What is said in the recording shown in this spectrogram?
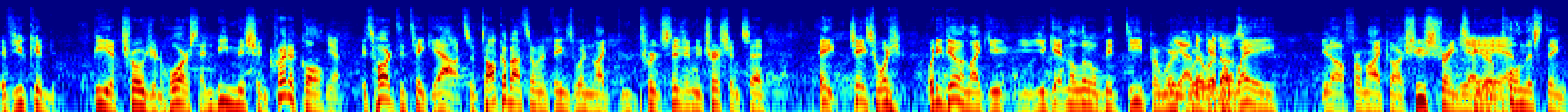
if you could be a Trojan horse and be mission critical, Yep. it's hard to take you out. So talk about some of the things when like Precision Nutrition said, "Hey, Jason, what are you, what are you doing? Like you you're getting a little bit deep, and we're, Yeah, we're getting away, you know, from like our shoestrings Yeah, here, yeah. pulling this thing."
